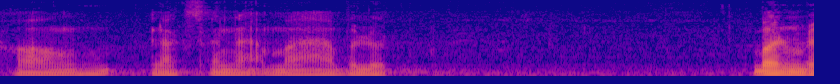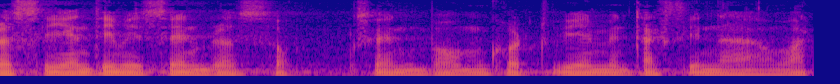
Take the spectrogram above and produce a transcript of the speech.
ของลักษณะมหาบุรุษ บนประเสียนที่มีเส้นประศกเส้นผมขดเวียนเป็นทักษิณาวัด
